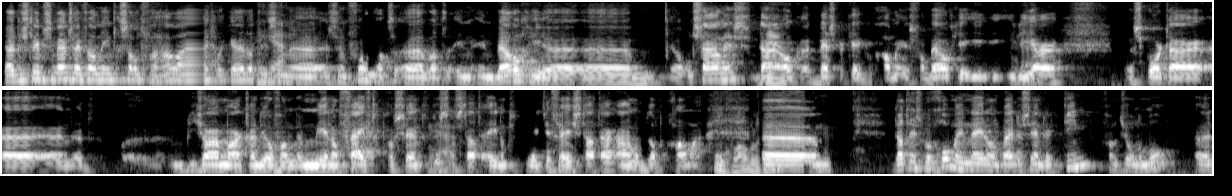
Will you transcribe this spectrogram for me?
ja, de slimste mens heeft wel een interessant verhaal eigenlijk. Hè. Dat is, een, uh, is een format uh, wat in, in België uh, ontstaan is. Daar ja. ook het best bekeken programma is van België. I ieder ja. jaar scoort daar een, het, een bizar marktaandeel van meer dan 50%. Dus dan staat één op de twee tv staat daar aan op dat programma. Ongelooflijk. Ehm, dat is begonnen in Nederland bij de zender 10 van John de Mol. toen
